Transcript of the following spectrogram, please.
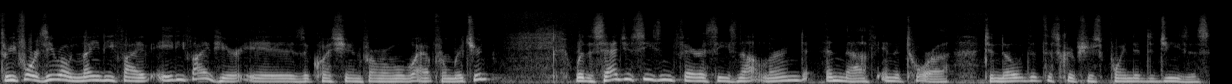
340-9585 here is a question from our mobile app from Richard. Were the Sadducees and Pharisees not learned enough in the Torah to know that the scriptures pointed to Jesus?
